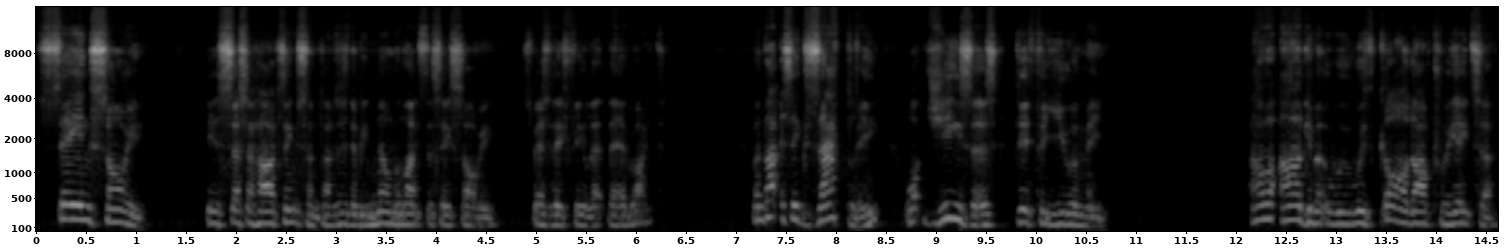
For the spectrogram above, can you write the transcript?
Saying sorry is such a hard thing sometimes, isn't it? We no one likes to say sorry, especially if they feel that they're right. But that is exactly what Jesus did for you and me. Our argument with God, our Creator.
